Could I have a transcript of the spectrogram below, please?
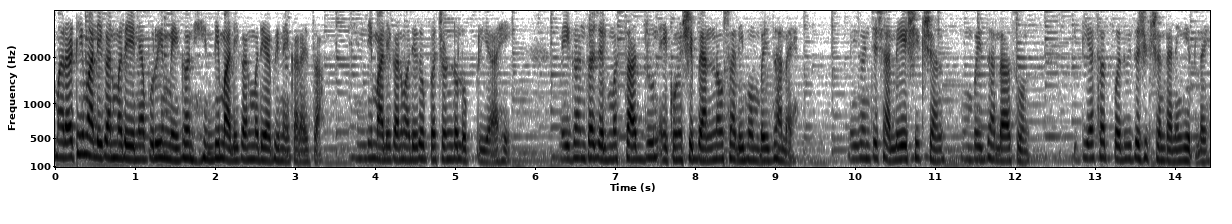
मराठी मालिकांमध्ये येण्यापूर्वी मेघन हिंदी मालिकांमध्ये अभिनय करायचा. हिंदी मालिकांमध्ये तो प्रचंड लोकप्रिय आहे. मेघनचा जन्म सात जून एकोणीसशे ब्याण्णव साली मुंबईत झाला आहे मेघनचे शालेय शिक्षण मुंबईत झालं असून इतिहासात पदवीचं शिक्षण त्याने घेतलं आहे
